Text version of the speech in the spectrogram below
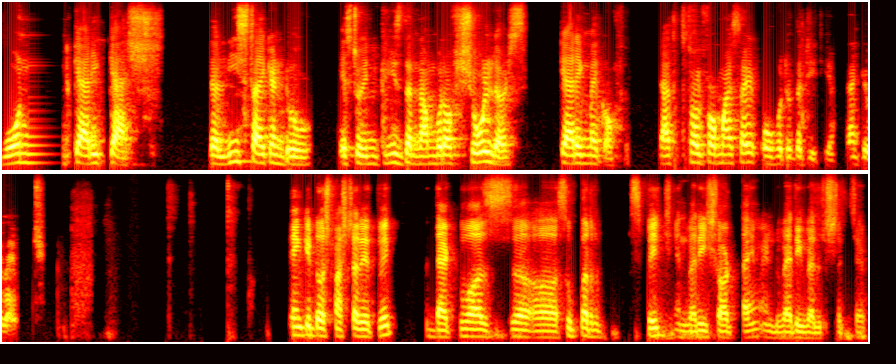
won't carry cash. The least I can do is to increase the number of shoulders carrying my coffin. That's all from my side. Over to the TTM. Thank you very much. Thank you, Toastmaster Ritvik. That was uh, a super speech in very short time and very well structured.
